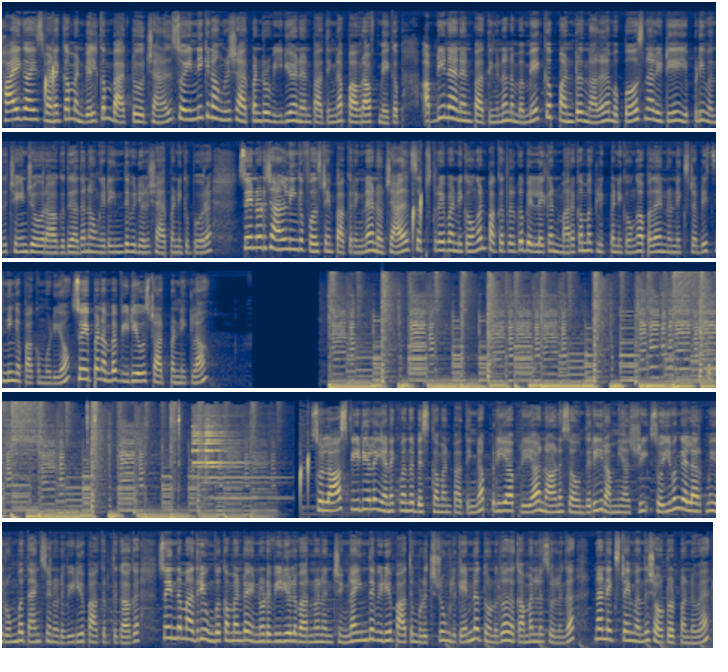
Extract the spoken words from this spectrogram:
Hi guys வணக்கம் and welcome back to ஒரு channel so இன்றைக்கி நான் உங்களுக்கு ஷேர் பண்ணுற வீடியோ என்னென்னு பார்த்தீங்கன்னா பவர் ஆஃப் மேக்கப் அப்படின்னா என்னென்னு பார்த்தீங்கன்னா நம்ம மேக்கப் பண்ணுறதுனால நம்ம பர்சனாலிட்டியே எப்படி வந்து சேஞ்ச் ஓவர் ஆகுது? அதை நான் உங்ககிட்ட இந்த வீடியோவில் ஷேர் பண்ணிக்க போகிறேன் ஸோ என்னோட சேனல் நீங்கள் ஃபர்ஸ்ட் டைம் பார்க்குறீங்கன்னா என்னோட சேனல் சப்ஸ்கிரைப் பண்ணிக்கோங்க. பக்கத்தில் இருக்க பெல்லைக்கன் மறக்காமல் கிளிக் பண்ணிக்கோங்க. அப்போ தான் என்னோட நெக்ஸ்ட் அப்டேட்ஸ் நீங்கள் பார்க்க முடியும். ஸோ இப்போ நம்ம வீடியோவை ஸ்டார்ட் பண்ணிக்கலாம். ஸோ லாஸ்ட் வீடியோவில் எனக்கு வந்த பெஸ்ட் கமெண்ட் பார்த்தீங்கன்னா பிரியா பிரியா நானு சௌந்தரி ரம்யா ஸ்ரீ. ஸோ இவங்க எல்லாருக்குமே ரொம்ப தேங்க்ஸ் என்னோடய வீடியோ பார்க்குறதுக்காக. ஸோ இந்த மாதிரி உங்கள் கமெண்ட்டும் என்னோடய வீடியோவில் வரணும்னு நினச்சிங்கன்னா இந்த வீடியோ பார்த்து முடிச்சுட்டு உங்களுக்கு என்ன தோணுதோ அதை கமெண்ட்டில் சொல்லுங்கள் நான் நெக்ஸ்ட் டைம் வந்து ஷவுட் அவுட் பண்ணுவேன்.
